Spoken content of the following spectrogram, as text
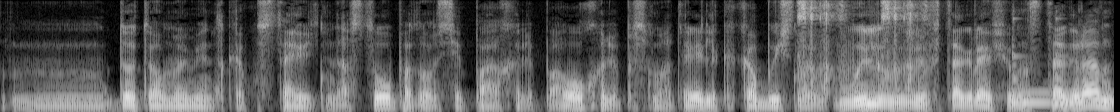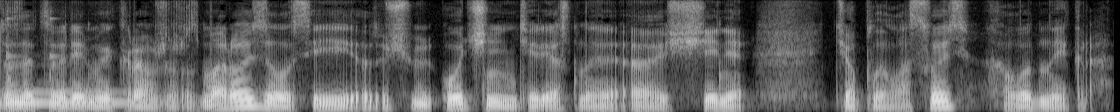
до того момента, как уставить на стол, потом все пахали, поохали, посмотрели, как обычно. Выложили фотографию в Инстаграм, до этого времени икра уже разморозилась, и очень, очень интересное ощущение. Теплый лосось, холодная икра.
